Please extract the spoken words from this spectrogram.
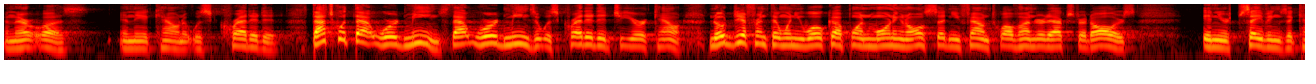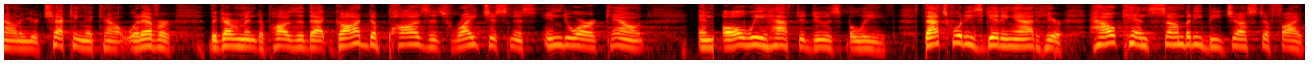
And there it was in the account. It was credited. That's what that word means. That word means it was credited to your account. No different than when you woke up one morning and all of a sudden you found 1200 extra dollars in your savings account or your checking account, whatever the government deposited that. God deposits righteousness into our account, and all we have to do is believe. That's what he's getting at here. How can somebody be justified?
